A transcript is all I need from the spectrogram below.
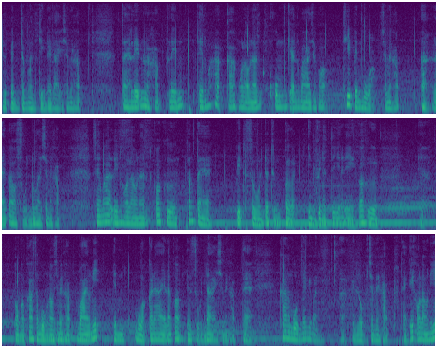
คือเป็นจำนวนจริงใดๆใช่ไหมครับ แต่เลนส์ล่ะครับ เลนส์เห็นว่ากราฟของเรานั้นคุมแกน y เฉพาะที่เป็นบวกใช่ไหมครับ อะแล้วก็เอาศูนย์ด้วยใช่ไหมครับ แสดงว่าเลนของเรานั้นก็คือตั้งแต่ปิดศูนย์จนถึงเปิดอินฟินิตี้นั่นเองก็คือตรงกับค่าสมบูรณ์เราใช่ไหมครับ y ตรงนี้เป็นบวกก็ได้แล้วก็เป็นศูนย์ได้ใช่ไหมครับ แต่ค่าสมบูรณ์ไม่มีวันอะเป็นลบใช่ไหมครับ แต่ x ของเรานี้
